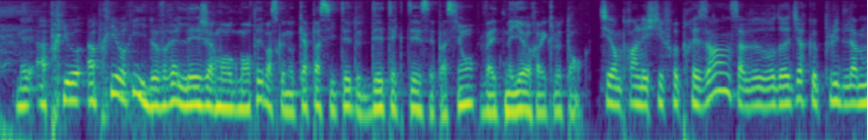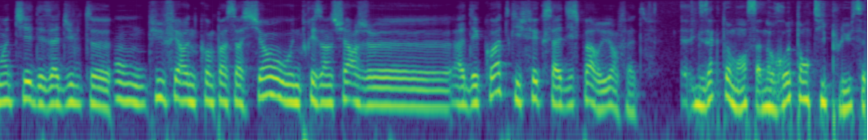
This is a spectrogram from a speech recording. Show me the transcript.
Mais a priori, a priori, il devrait légèrement augmenter parce que nos capacités de détecter ces patients va être meilleure avec le temps. Si on prend les chiffres présents, ça voudrait dire que plus de la moitié des adultes ont pu faire une compensation ou une prise en charge euh, adéquate qui fait que ça a disparu en fait. Exactement, ça ne retentit plus.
